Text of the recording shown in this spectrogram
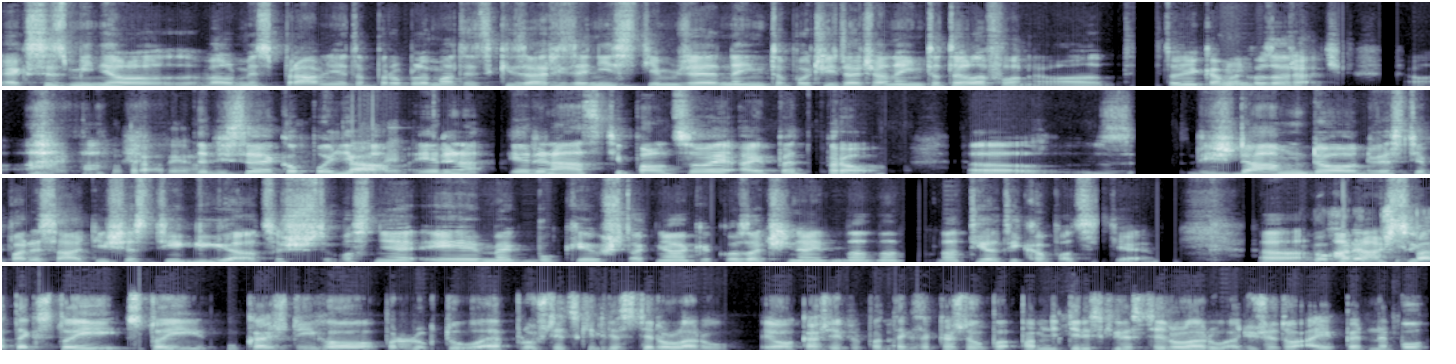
jak jsi zmínil velmi správně, je to problematický zařízení s tím, že není to počítač a není to telefon. Jo? to někam hmm. jako zařaď. No právě, no. Když se jako podívám, 11-palcový iPad Pro, eh, když dám do 256 GB, což vlastně i MacBooky už tak nějak jako začínají na, na, na této kapacitě. Eh, Mimochodem příplatek si... stojí, stojí u každého produktu u Apple vždycky 200 dolarů. Jo? Každý příplatek za každou paměti vždycky 200 dolarů, ať už je to iPad nebo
